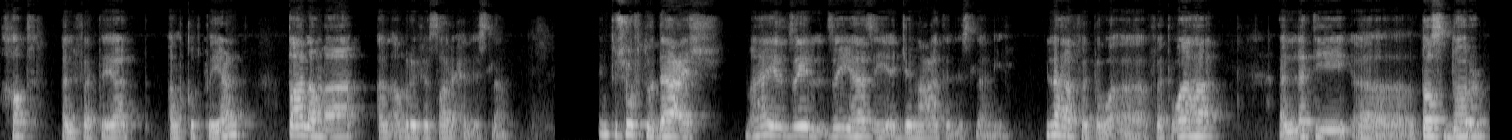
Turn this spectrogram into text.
خطف الفتيات القبطيات طالما الأمر في صالح الإسلام. أنتوا شفتوا داعش؟ ما هي زي زي هذه الجماعات الإسلامية. لها فتوى فتواها التي تصدر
